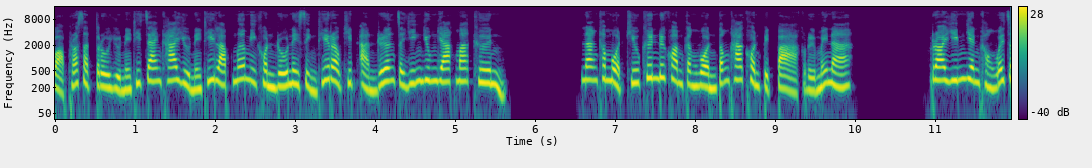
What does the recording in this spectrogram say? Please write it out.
กว่าเพราะศัตรูอยู่ในที่แจ้งข้าอยู่ในที่ลับเมื่อมีคนรู้ในสิ่งที่เราคิดอ่านเรื่องจะยิ่งยุ่งยากมากขึ้น นางขมวดคิ้วขึ้นด้วยความกังวลต้องฆ่าคนปิดปากหรือไม่นะ รอยยิ้มเย็นของเวจ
